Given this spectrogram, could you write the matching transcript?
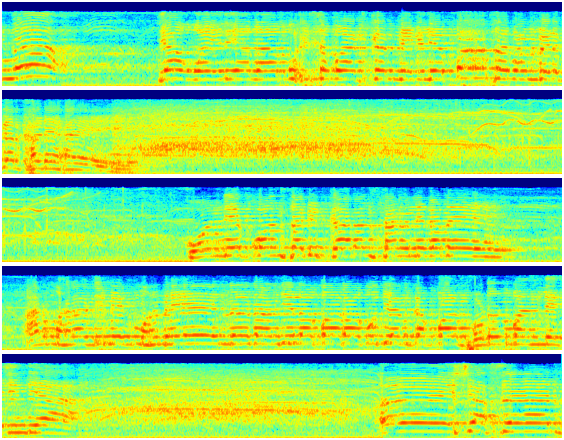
ना. त्या वैर्याला भुईसपाट करणे गेले. बाळासाहेब आंबेडकर खडे आहे. कोण ने कौन सा भी कारण सांगणे का नाही? आणि मराठी में म्हणे न नांदीला बारा बुद्यान कपाळ फोडून बांधले चिंद्या अय शासन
